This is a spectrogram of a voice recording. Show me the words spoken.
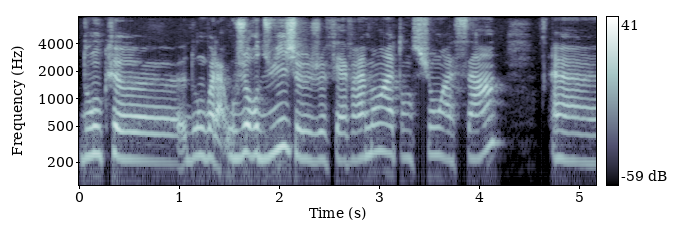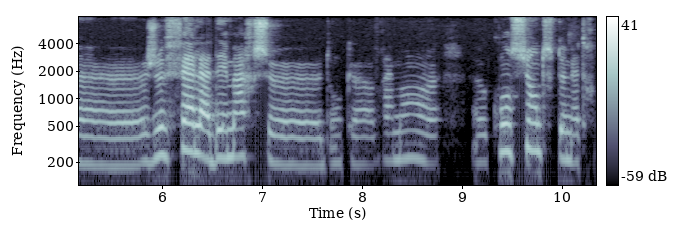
Donc donc voilà, aujourd'hui je, fais vraiment attention à ça. Je fais la démarche donc vraiment consciente de mettre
